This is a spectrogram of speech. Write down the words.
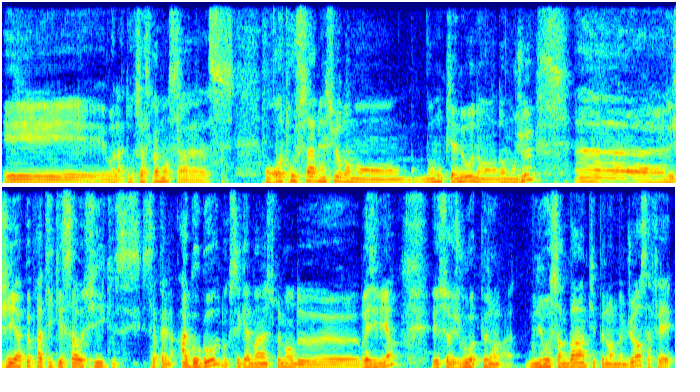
et voilà donc ça vraiment ça on retrouve ça bien sûr dans mon, dans mon piano, dans, dans mon jeu. Euh, j'ai un peu pratiqué ça aussi, qui s'appelle agogo, donc c'est également un instrument de brésilien, et ça joue un peu au niveau samba, un petit peu dans le même genre, ça fait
